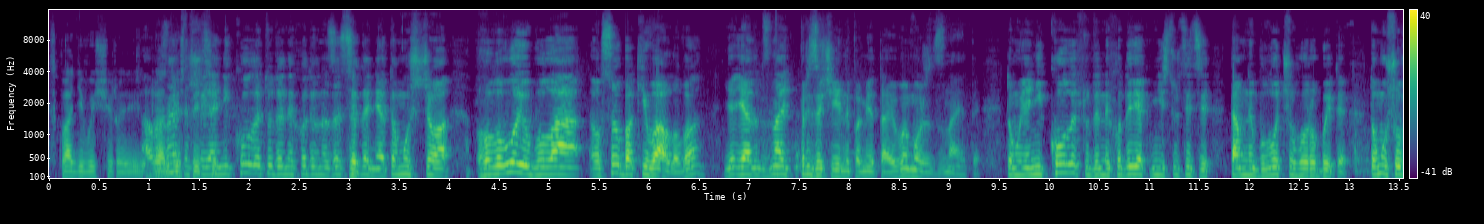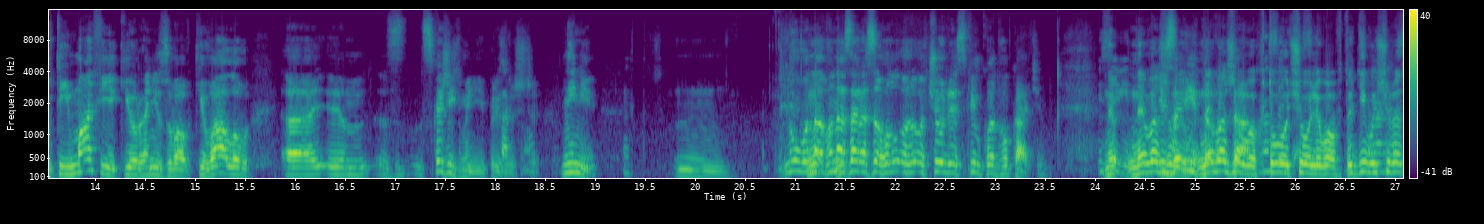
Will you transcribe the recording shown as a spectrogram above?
в складі Вищої ради А ви знаєте, юстиції. що я ніколи туди не ходив на засідання, тому що головою була особа Ківалова. Я, я навіть прізвище її не пам'ятаю, ви може знаєте. Тому я ніколи туди не ходив як міністр юстиції. Там не було чого робити. Тому що в тій мафії, які організував Ківалов, е, з- скажіть мені прізвище. Ні, ні. Ну, вона, вона зараз очолює спілку адвокатів. Не, неважливо, неважливо да. хто На очолював. Тоді Вищу.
